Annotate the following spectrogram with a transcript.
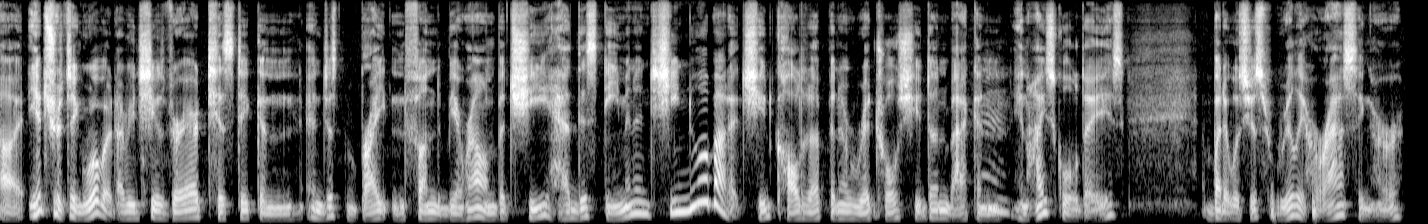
uh, interesting woman. I mean, she was very artistic and, and just bright and fun to be around. But she had this demon and she knew about it. She'd called it up in a ritual she'd done back in, mm. in high school days. But it was just really harassing her.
